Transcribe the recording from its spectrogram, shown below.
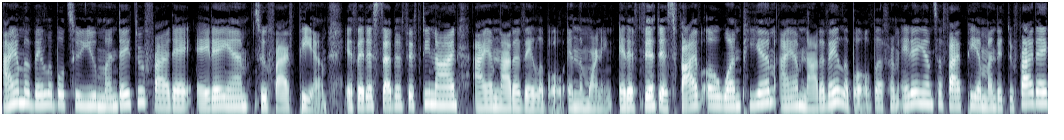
I am available to you Monday through Friday, 8 a.m. to 5 p.m. If it is 7:59, I am not available in the morning. And if it is 5:01 p.m., I am not available. But from 8 a.m. to 5 p.m. Monday through Friday,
